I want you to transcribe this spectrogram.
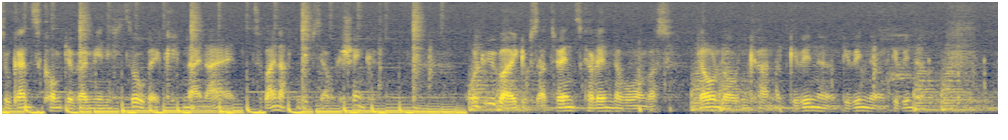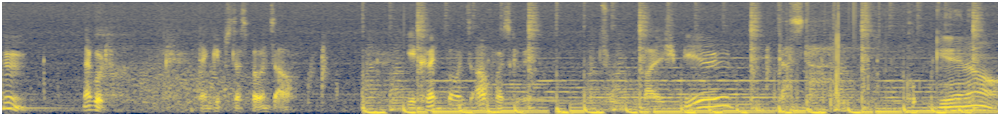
so ganz kommt ihr bei mir nicht so weg. Nein, nein, zu Weihnachten gibt es ja auch Geschenke. Und überall gibt es Adventskalender, wo man was downloaden kann und Gewinne und Gewinne und Gewinne. Hm, na gut, dann gibt es das bei uns auch. Ihr könnt bei uns auch was gewinnen. Beispiel das da. Genau.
